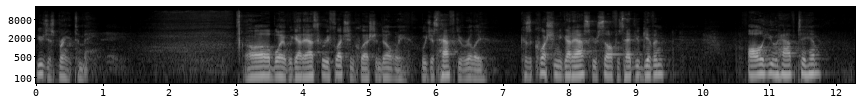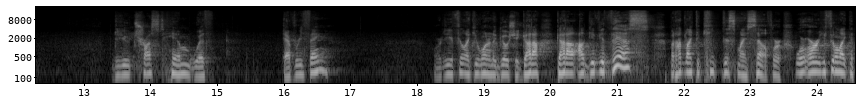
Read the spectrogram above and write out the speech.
You just bring it to me. Oh boy, we got to ask a reflection question, don't we? We just have to, really. Because the question you got to ask yourself is Have you given all you have to Him? Do you trust Him with everything? Or do you feel like you want to negotiate? God, I'll, God, I'll, I'll give you this, but I'd like to keep this myself. Or, or, or you feel like,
